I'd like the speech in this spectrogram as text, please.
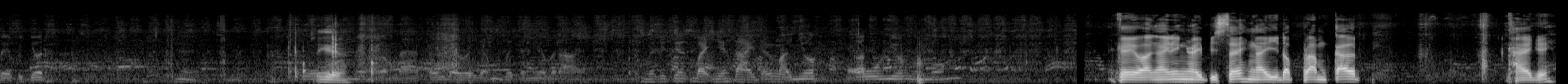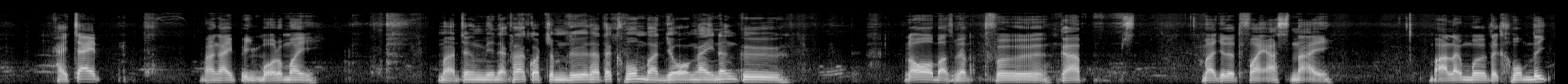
ពេលប្រយុទ្ធស្អីគេមានកំណត់ទៅលើយ៉ាងវេទនាបដាយមិនគេទៀតបែកញើសដៃទៅបាយញុះអូញុះងងអូខេបាទថ្ងៃនេះថ្ងៃពិសេសថ្ងៃ15កើតខែគេខែចែកបាទថ្ងៃពេញបរមីបាទអញ្ចឹងមានអ្នកខ្លះគាត់ជំនឿថាតែខ្មុំបាទយកថ្ងៃហ្នឹងគឺល្អបាទសម្រាប់ធ្វើការបាទយកទៅថ្វាយអាសនៈអី បាទឥឡូវមើលទៅខ្មុំតិច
